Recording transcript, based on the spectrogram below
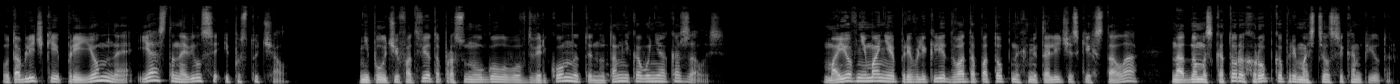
У таблички «Приемная» я остановился и постучал. Не получив ответа, просунул голову в дверь комнаты, но там никого не оказалось. Мое внимание привлекли два допотопных металлических стола, на одном из которых робко примостился компьютер.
